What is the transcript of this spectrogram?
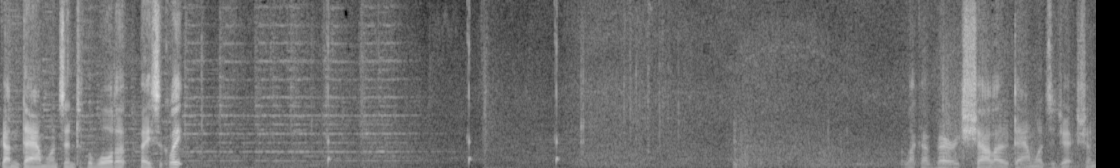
gun downwards into the water, basically. Like a very shallow downwards ejection.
